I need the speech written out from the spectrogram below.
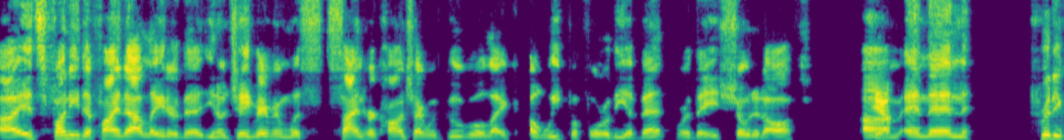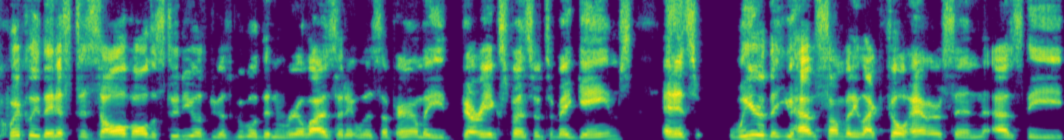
Uh, it's funny to find out later that, you know, Jade Raymond was signed her contract with Google like a week before the event where they showed it off. Um, Yeah. and then pretty quickly they just dissolve all the studios because Google didn't realize that it was apparently very expensive to make games. And it's weird that you have somebody like Phil Harrison as the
